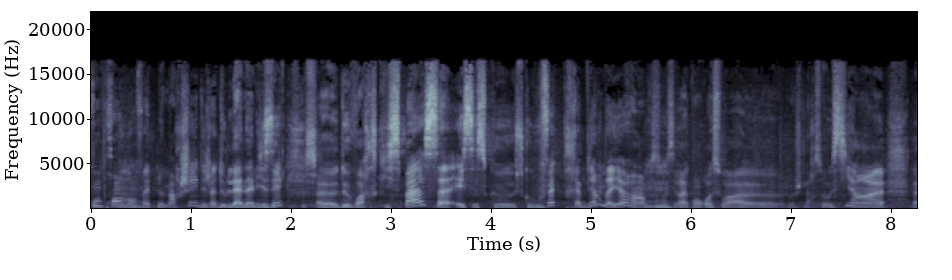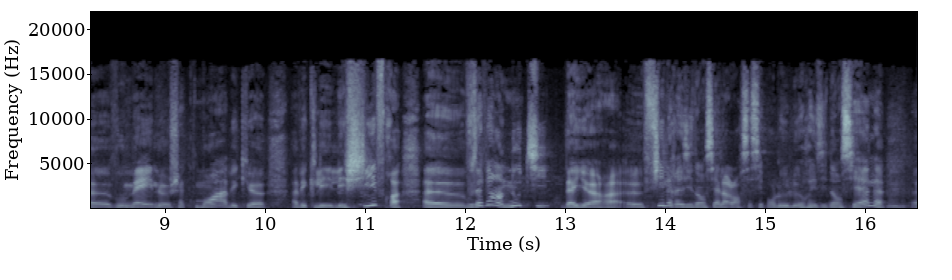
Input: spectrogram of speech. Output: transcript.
comprendre en fait le marché, déjà de l'analyser, euh, de voir ce qui se passe. Et c'est ce que, ce que vous faites très bien d'ailleurs, hein, parce que Mhm. c'est vrai qu'on reçoit, euh, je les reçois aussi, hein, euh, vos mails chaque mois avec, avec les, les chiffres. Vous avez un outil d'ailleurs, fil résidentiel. Alors ça c'est pour le, le résidentiel. Mhm.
